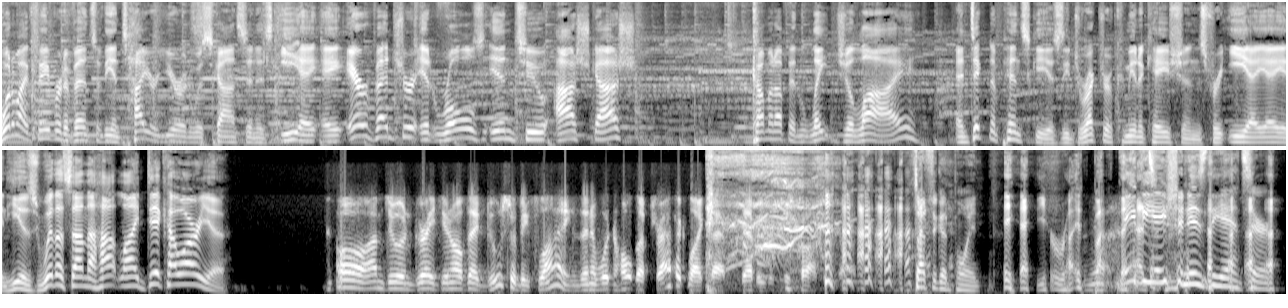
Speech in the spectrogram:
One of my favorite events of the entire year in Wisconsin is EAA Air Venture. It rolls into Oshkosh coming up in late July. And Dick Knapinski is the Director of Communications for EAA, and he is with us on the hotline. Dick, how are you? Oh, I'm doing great. You know, if that goose would be flying, then it wouldn't hold up traffic like that. Debbie was just talking about. Such a good point. yeah, you're right about that. Aviation is the answer.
